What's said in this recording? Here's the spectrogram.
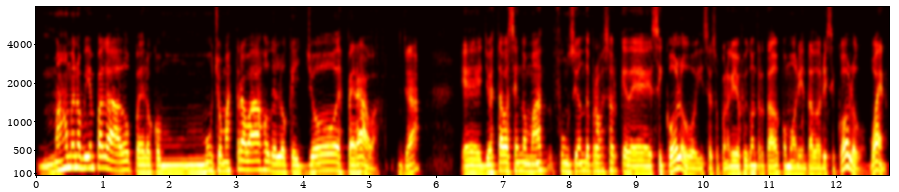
más o menos bien pagado, pero con mucho más trabajo de lo que yo esperaba, ¿ya? Eh, yo estaba haciendo más función de profesor que de psicólogo y se supone que yo fui contratado como orientador y psicólogo. Bueno,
